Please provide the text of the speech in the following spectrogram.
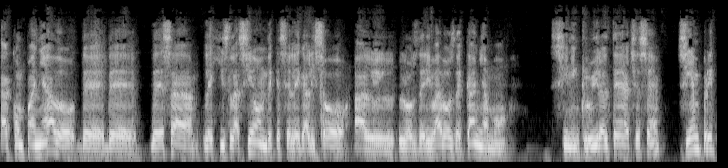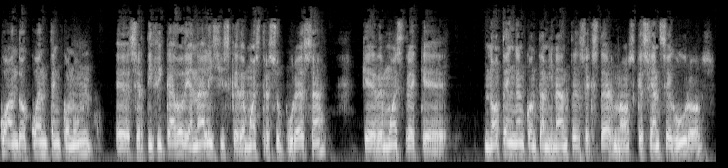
acompañado de, esa legislación de que se legalizó a los derivados de cáñamo sin incluir el THC, siempre y cuando cuenten con un eh, certificado de análisis que demuestre su pureza, que demuestre que no tengan contaminantes externos, que sean seguros,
